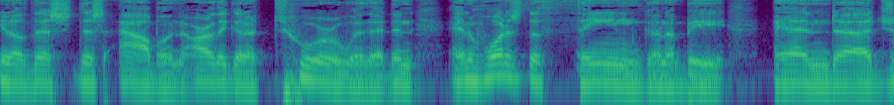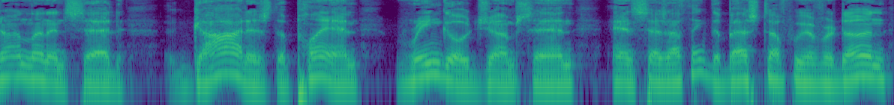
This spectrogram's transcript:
you know this this album? Are they going to tour with it? And and what is the theme going to be? And uh, John Lennon said, "God is the plan." Ringo jumps in and says, "I think the best stuff we've ever done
